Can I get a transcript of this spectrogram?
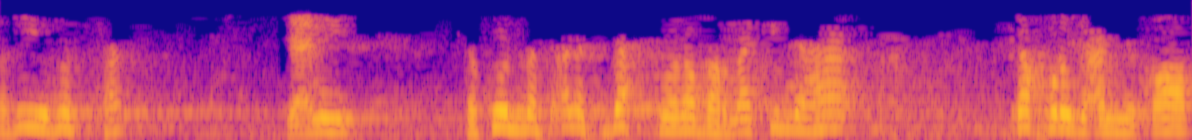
وفيه فسحه يعني تكون مسألة بحث ونظر لكنها تخرج عن نطاق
